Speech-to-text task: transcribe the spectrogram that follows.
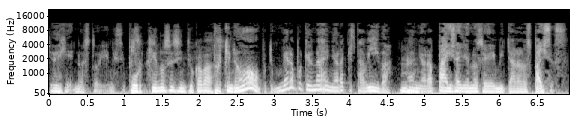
Yo dije, no estoy en ese ¿Por qué no se sintió capaz? Porque no, primero porque es una señora que está viva, una señora paisa, yo no sé imitar a los paisas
